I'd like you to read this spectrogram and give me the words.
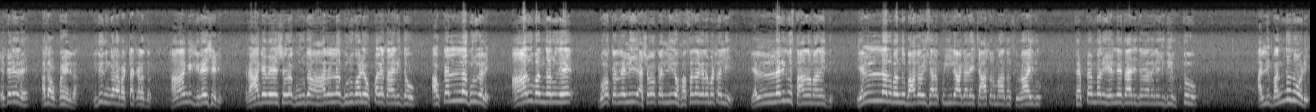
ಏಕೆಳಿದರೆ ಅದು ಒಬ್ಬ ಹೇಳಿದ. ಇದು ನಿಂಗಳ ಬಟ್ಟ ಕಳೆದು ಹಾಗೆ ಗಿರೇಶ್ ಹೇಳಿ. ರಾಘವೇಶ್ವರ ಗುರುಗ ಆರೆಲ್ಲ ಗುರುಗಳೇ ಒಪ್ಪಲೆ ತಯಾರಿದ್ದವು. ಅವಕ್ಕೆಲ್ಲ ಗುರುಗಳೇ. ಆರು ಬಂದರುದೇ ಗೋಕರ್ಣಲ್ಲಿ, ಅಶೋಕಲ್ಲಿ, ಹೊಸನಗರ ಮಠಲ್ಲಿ ಎಲ್ಲರಿಗೂ ಸ್ಥಾನಮಾನ ಇದ್ದು, ಎಲ್ಲರೂ ಬಂದು ಭಾಗವಹಿಸಲಕ್ಕೂ ಈಗಾಗಲೇ ಚಾತುರ್ಮಾಸ ಶುರುವಾಯಿತು ಸೆಪ್ಟೆಂಬರ್ ಏಳನೇ ತಾರೀಕಿನವರೆಗೆ ಇದಿರ್ತು. ಅಲ್ಲಿ ಬಂದು ನೋಡಿ,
